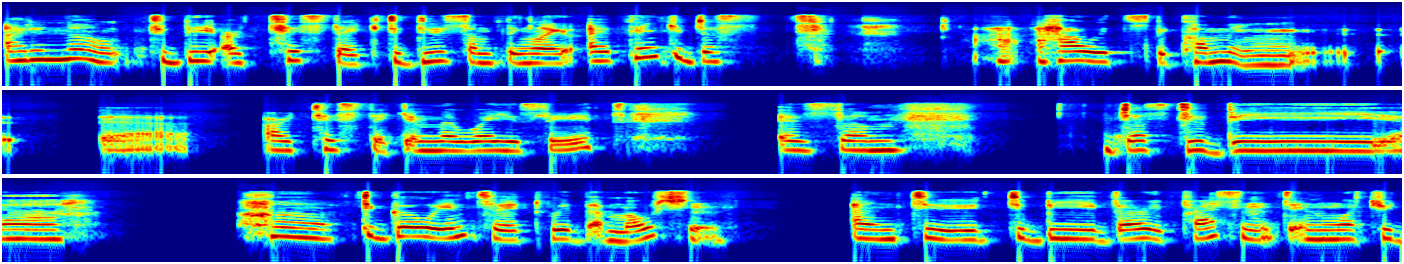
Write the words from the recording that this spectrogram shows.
I don't know. To be artistic, to do something like I think it just how it's becoming uh, artistic in the way you see it is um, just to be uh, huh, to go into it with emotion and to to be very present in what you're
